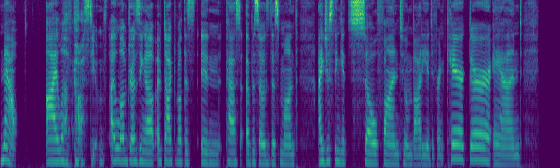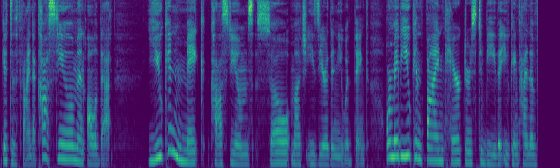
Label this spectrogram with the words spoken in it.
Now, I love costumes. I love dressing up. I've talked about this in past episodes this month. I just think it's so fun to embody a different character and get to find a costume and all of that you can make costumes so much easier than you would think. Or maybe you can find characters to be that you can kind of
